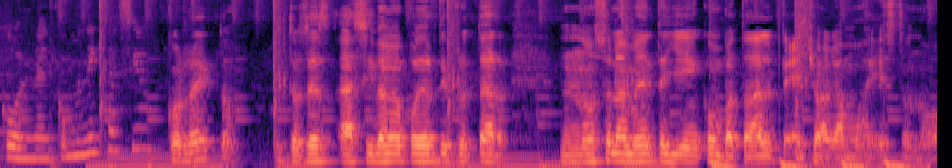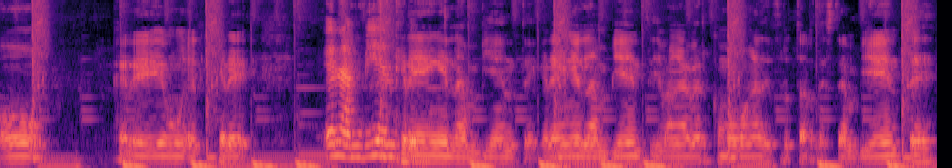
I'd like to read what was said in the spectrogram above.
con la comunicación. Correcto. Entonces así van a poder disfrutar. No solamente lleguen con patada al pecho, hagamos esto, no. Creen, creen, el ambiente. Creen el ambiente, creen el ambiente y van a ver cómo van a disfrutar de este ambiente.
